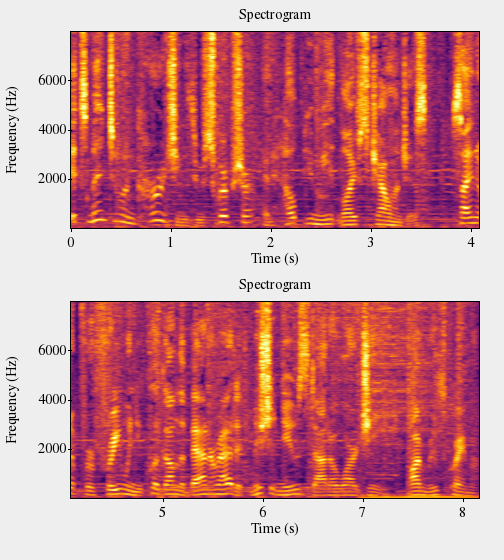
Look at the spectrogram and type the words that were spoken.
It's meant to encourage you through scripture and help you meet life's challenges. Sign up for free when you click on the banner ad at missionnews.org. I'm Ruth Kramer.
